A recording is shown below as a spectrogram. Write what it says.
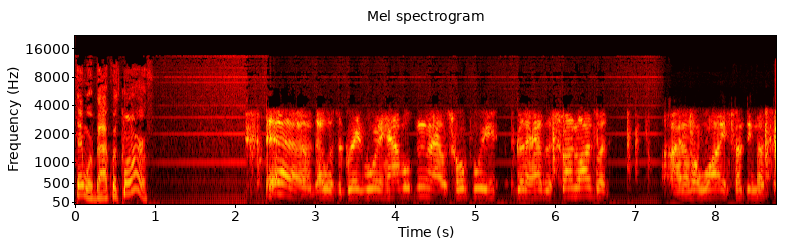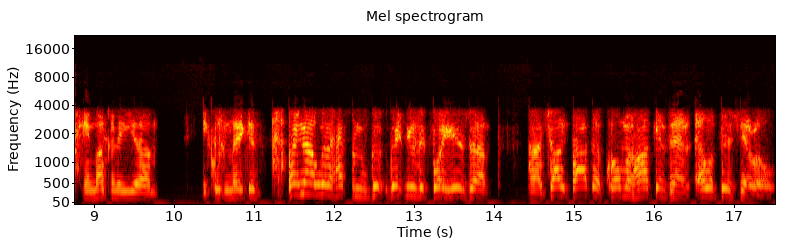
Then we're back with Marv. Yeah, that was a great Roy Hamilton. I was hopefully going to have the son on, but I don't know why. Something must have came up and he um, he couldn't make it. Right now, we're going to have some good, great music for you. Here's uh, uh, Charlie Parker, Coleman Hawkins, and Ella Fitzgerald.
